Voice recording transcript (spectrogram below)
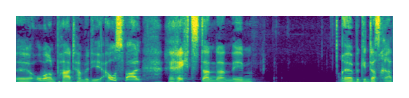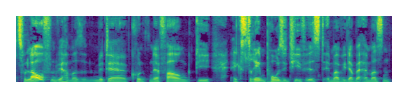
äh, oberen Part haben wir die Auswahl. Rechts dann daneben äh, beginnt das Rad zu laufen. Wir haben also mit der Kundenerfahrung, die extrem positiv ist, immer wieder bei Amazon.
